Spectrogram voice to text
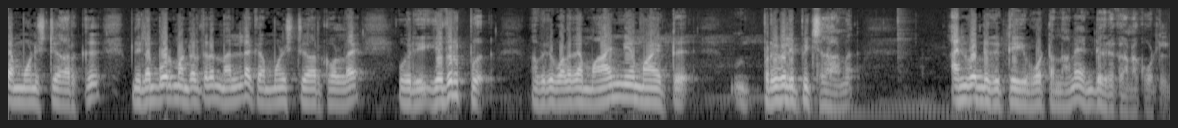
കമ്മ്യൂണിസ്റ്റുകാർക്ക് നിലമ്പൂർ മണ്ഡലത്തിലെ നല്ല കമ്മ്യൂണിസ്റ്റുകാർക്കുള്ള ഒരു എതിർപ്പ് അവർ വളരെ മാന്യമായിട്ട് പ്രതിഫലിപ്പിച്ചതാണ്. അൻവറിന് കിട്ടിയ ഈ വോട്ടെന്നാണ് എന്റെ ഒരു കണക്കൂട്ടിൽ.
